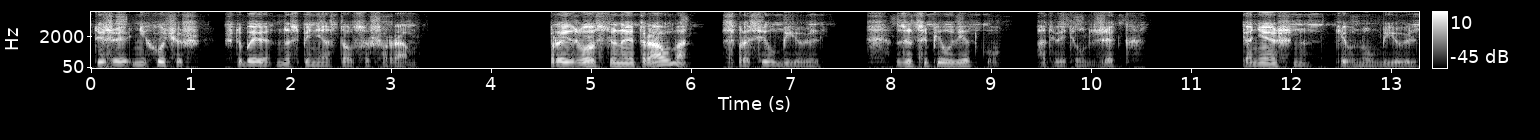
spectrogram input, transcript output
«Ты же не хочешь, чтобы на спине остался шрам?» «Производственная травма?» — спросил Бьювель. «Зацепил ветку», — ответил Джек. «Конечно», — кивнул Бьювель.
